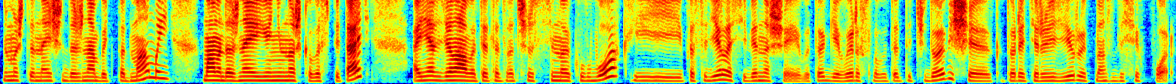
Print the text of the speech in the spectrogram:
потому что она еще должна быть под мамой, мама должна ее немножко воспитать, а я взяла вот этот вот шерстяной клубок и посадила себе на шею. В итоге выросло вот это чудовище, которое терроризирует нас до сих пор.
